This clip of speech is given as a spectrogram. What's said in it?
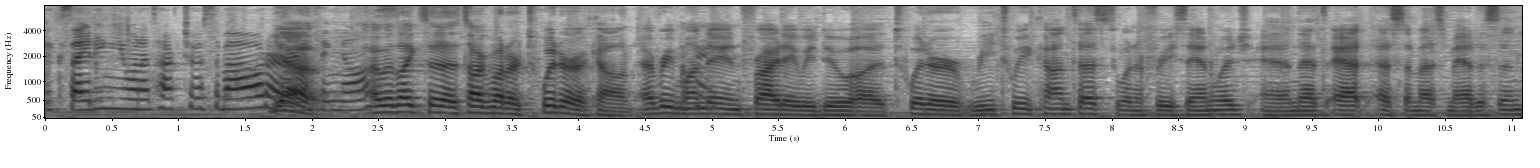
exciting you want to talk to us about, or yeah, anything else? I would like to talk about our Twitter account. Every Monday and Friday we do a Twitter retweet contest to win a free sandwich, and that's at SMS Madison.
